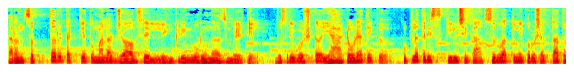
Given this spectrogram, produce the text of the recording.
कारण सत्तर टक्के तुम्हाला जॉब्स हे लिंकडिनवरूनच मिळतील. दुसरी गोष्ट ह्या आठवड्यात एक कुठलं तरी स्किल शिका. सुरुवात तुम्ही करू शकता तर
